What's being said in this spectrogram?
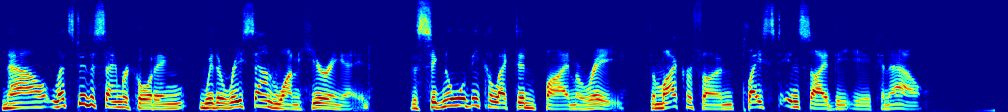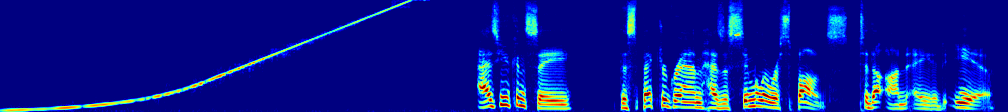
Now, let's do the same recording with a ReSound One hearing aid. The signal will be collected by M&RIE, the microphone placed inside the ear canal. As you can see, the spectrogram has a similar response to the unaided ear,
